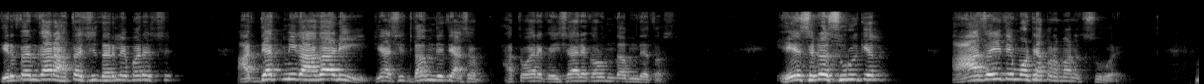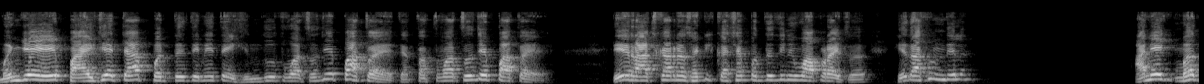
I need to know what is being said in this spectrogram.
कीर्तनकार हाताशी धरले बरेचसे. आध्यात्मिक आघाडी जी अशी दम देते असं हातवारे इशारे करून दम देत असत. हे सगळं सुरू केलं. आजही ते मोठ्या प्रमाणात सुरू आहे. म्हणजे पाहिजे त्या पद्धतीने ते हिंदुत्वाचं जे पात आहे त्या तत्वाचं जे पात आहे ते राजकारणासाठी कशा पद्धतीने वापरायचं हे दाखवून दिलं. अनेक मग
